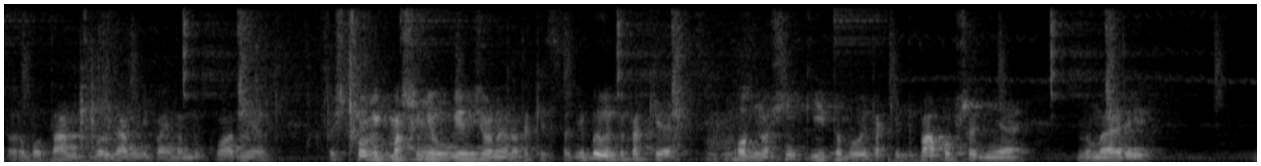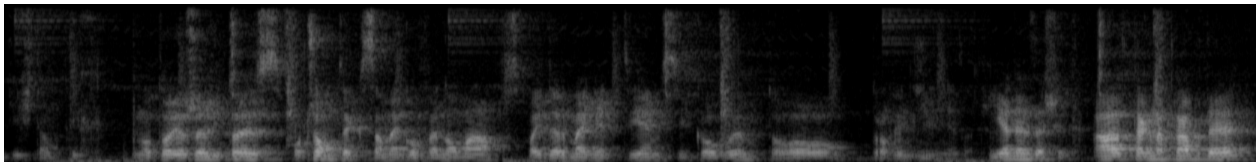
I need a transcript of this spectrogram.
robotami, cyborgami, nie pamiętam dokładnie. Coś człowiek maszynie uwięziony na takiej zasadzie. Były to takie Mhm. odnośniki, to były takie dwa poprzednie numery gdzieś tam tych No to jeżeli to jest początek samego Venoma w Spider-Manie TMC-kowym, to trochę dziwnie zaczyna. Jeden zeszyt. A tak naprawdę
